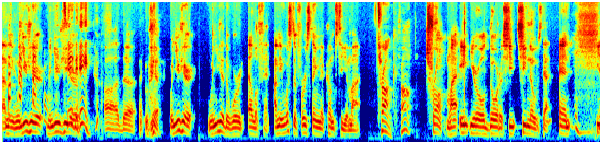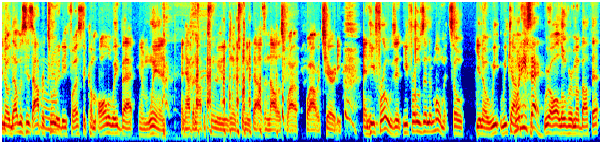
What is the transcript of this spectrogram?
I mean, when you hear when you hear uh, the when you hear when you hear the word elephant, I mean, what's the first thing that comes to your mind? Trunk. Trump, Trunk, my eight-year-old daughter, she she knows that, and you know that was his opportunity for us to come all the way back and win, and have an opportunity to win twenty thousand dollars for our for our charity, and he froze it. He froze in the moment. So you know we we kind of What'd he say? We're all over him about that.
